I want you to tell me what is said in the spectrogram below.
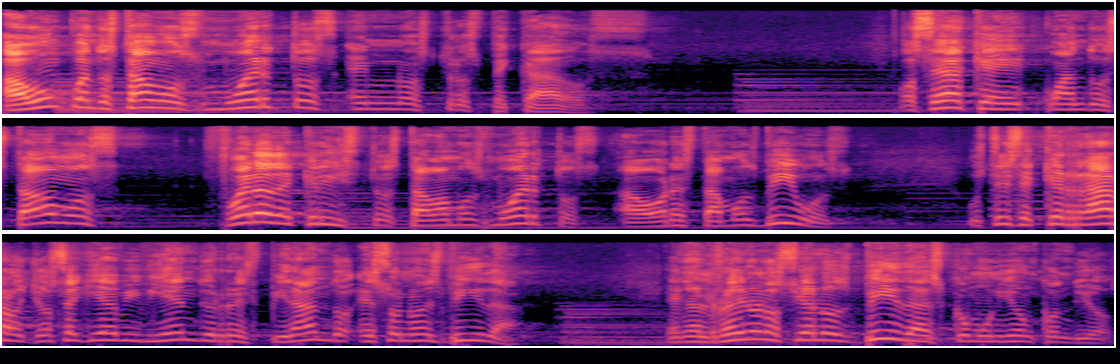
aun cuando estábamos muertos en nuestros pecados. O sea que cuando estábamos fuera de Cristo estábamos muertos, ahora estamos vivos. Usted dice, qué raro, yo seguía viviendo y respirando, eso no es vida. En el reino de los cielos vida es comunión con Dios.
